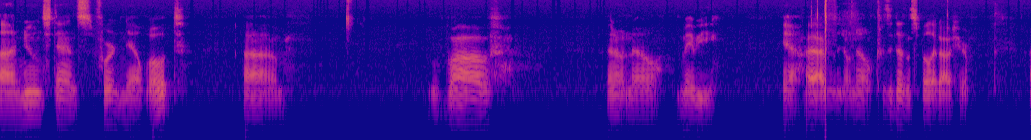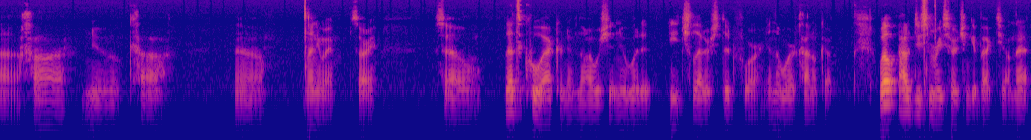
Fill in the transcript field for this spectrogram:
Uh, Nun stands for Nerot um, Vav, I don't know, maybe, yeah, I, I really don't know because it doesn't spell it out here. Uh, ha, nu, ka. Uh, anyway, sorry. So that's a cool acronym, though. I wish it knew what it, each letter stood for in the word Hanukkah. Well, I'll do some research and get back to you on that.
